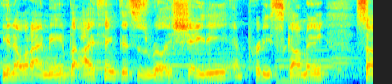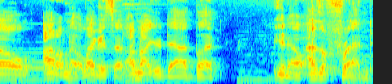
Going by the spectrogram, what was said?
You know what I mean? But I think this is really shady and pretty scummy. So I don't know, like I said, I'm not your dad, but you know, as a friend,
